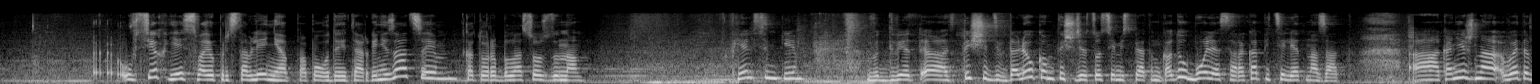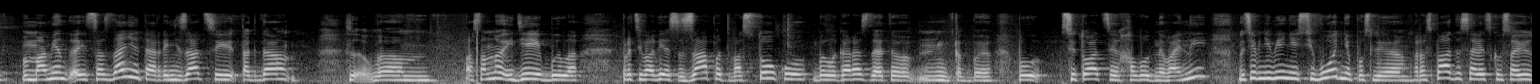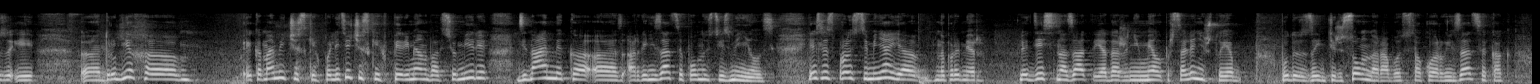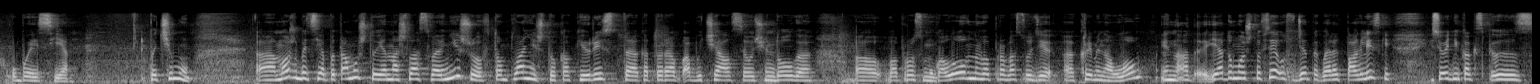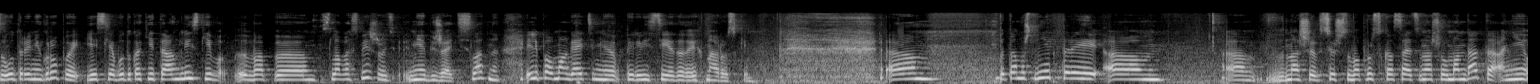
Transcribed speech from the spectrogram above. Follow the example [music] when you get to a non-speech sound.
у всех есть свое представление по поводу этой организации, которая была создана в Хельсинки в, две- э, тысяча- в далеком 1975 году, более 45 лет назад. А, Конечно, в этот момент э, создания этой организации тогда эм, основной идеей было противовес Запад, Востоку. Было гораздо это как бы был ситуация холодной войны. Но тем не менее сегодня, после распада Советского Союза и э, других э, экономических, политических перемен во всем мире, динамика э, организации полностью изменилась. Если спросите меня, я, например, лет 10 назад я даже не имела представления, что я буду заинтересована работать в такой организации, как ОБСЕ. Почему? Э, Может быть, я потому, что я нашла свою нишу в том плане, что как юрист, э, который об- обучался очень долго э, вопросам уголовного правосудия, э, criminal law, я думаю, что все студенты говорят по-английски. Сегодня, как с, утренней группой, если я буду какие-то английские слова смешивать, не обижайтесь, ладно? Или помогайте мне перевести это, их на русский. Эм, Потому что некоторые эм, наши, все, что вопросы касаются нашего мандата, они,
